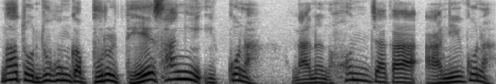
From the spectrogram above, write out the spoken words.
나도 누군가 부를 대상이 있구나. 나는 혼자가 아니구나.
